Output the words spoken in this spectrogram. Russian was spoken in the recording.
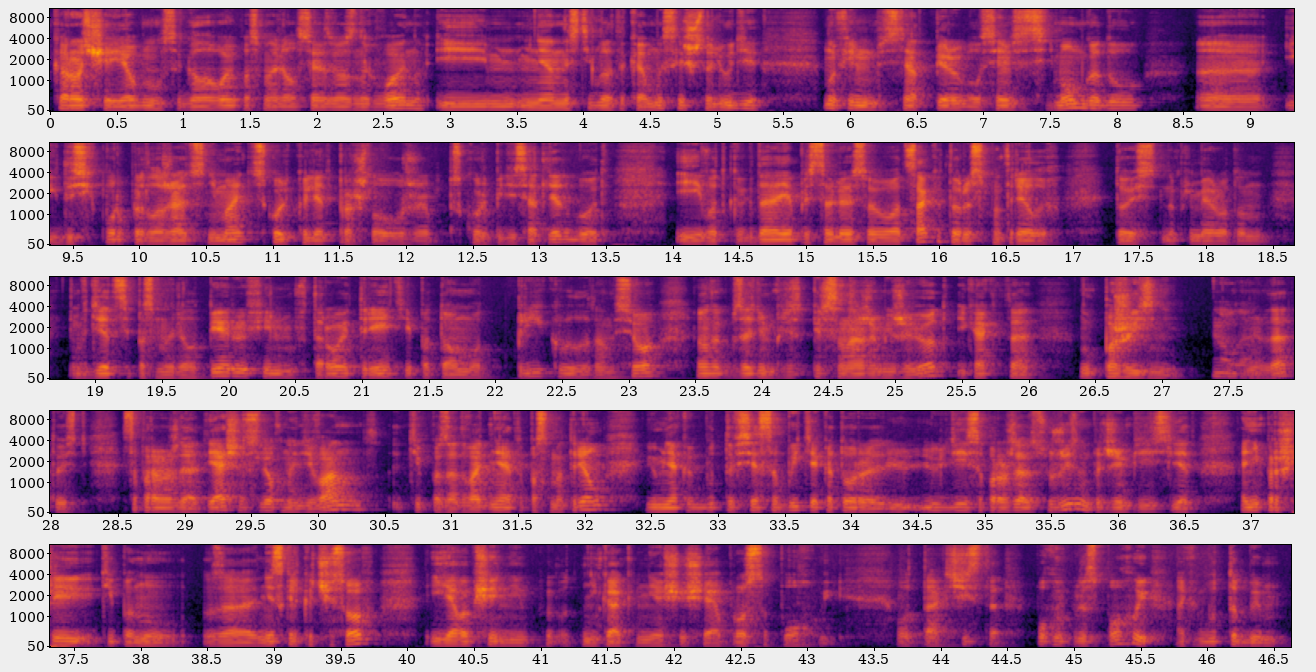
Короче, я ебнулся головой, посмотрел всех Звездных войн, и меня настигла такая мысль, что люди, ну, фильм снят первый был в 77 году, э, их до сих пор продолжают снимать, сколько лет прошло уже, скоро 50 лет будет, и вот когда я представляю своего отца, который смотрел их, то есть, например, вот он в детстве посмотрел первый фильм, второй, третий, потом вот приквелы, там все, и он как бы за этими персонажами живет и как-то, ну, по жизни, ну да. да, то есть сопровождает. Я сейчас лег на диван, типа за два дня это посмотрел, и у меня как будто все события, которые людей сопровождают всю жизнь на протяжении 50 лет, они прошли типа, ну, за несколько часов, и я вообще не, вот, никак не ощущаю, просто похуй. Вот так, чисто похуй плюс похуй, а как будто бы,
